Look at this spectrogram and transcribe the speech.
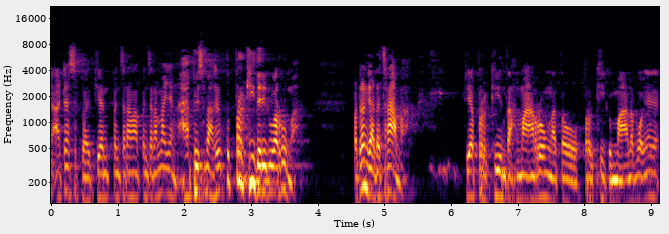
ada sebagian penceramah-penceramah yang habis maghrib itu pergi dari luar rumah. Padahal nggak ada ceramah. Dia pergi entah marung atau pergi ke mana. Pokoknya,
